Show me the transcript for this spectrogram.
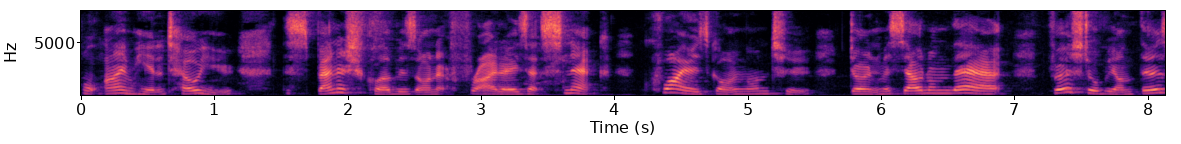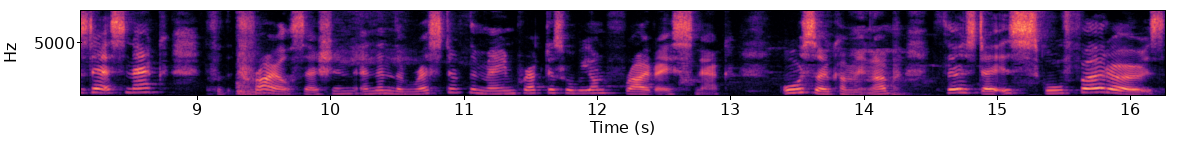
Well, I'm here to tell you. The Spanish Club is on at Fridays at Snack. Choir's going on too. Don't miss out on that. First, it'll be on Thursday at Snack for the trial session, and then the rest of the main practice will be on Friday Snack. Also coming up, Thursday is school photos.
